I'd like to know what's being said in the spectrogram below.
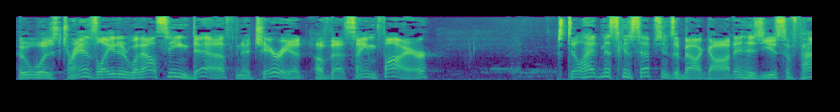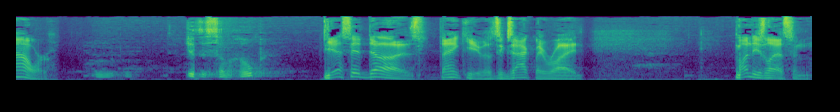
who was translated without seeing death in a chariot of that same fire, still had misconceptions about God and his use of power. Gives us some hope. Yes, it does. Thank you. That's exactly right. Monday's lesson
